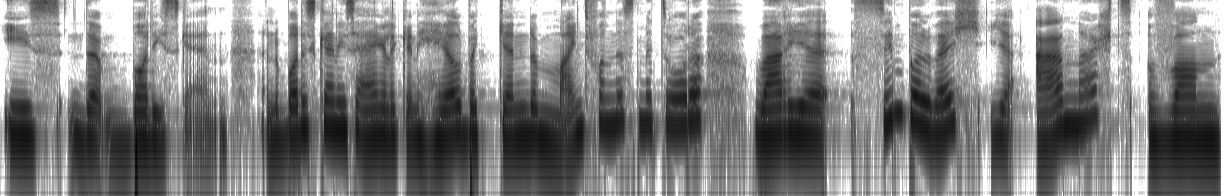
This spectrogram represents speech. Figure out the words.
is de bodyscan. En de bodyscan is eigenlijk een heel bekende mindfulness methode waar je simpelweg je aandacht van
